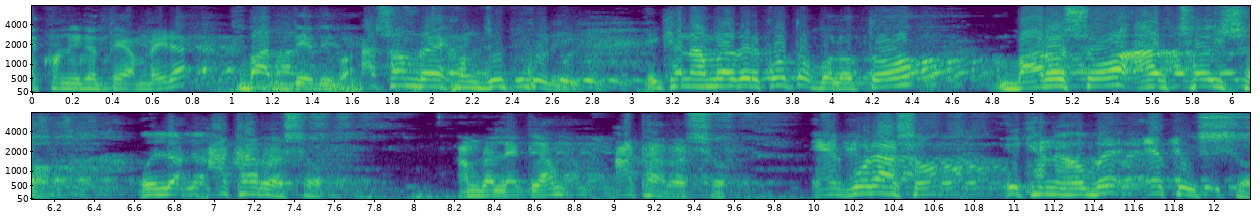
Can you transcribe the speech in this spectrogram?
এখন এটাতে আমরা এটা বাদ দিয়ে দিব। আসো আমরা এখন যোগ করি। এখানে আমাদের কত বলো তো? বারোশো আর ছয়শো। হইল আঠারোশো। আমরা লিখলাম আঠারোশো। এরপরে আসো, এখানে হবে একুশশো।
